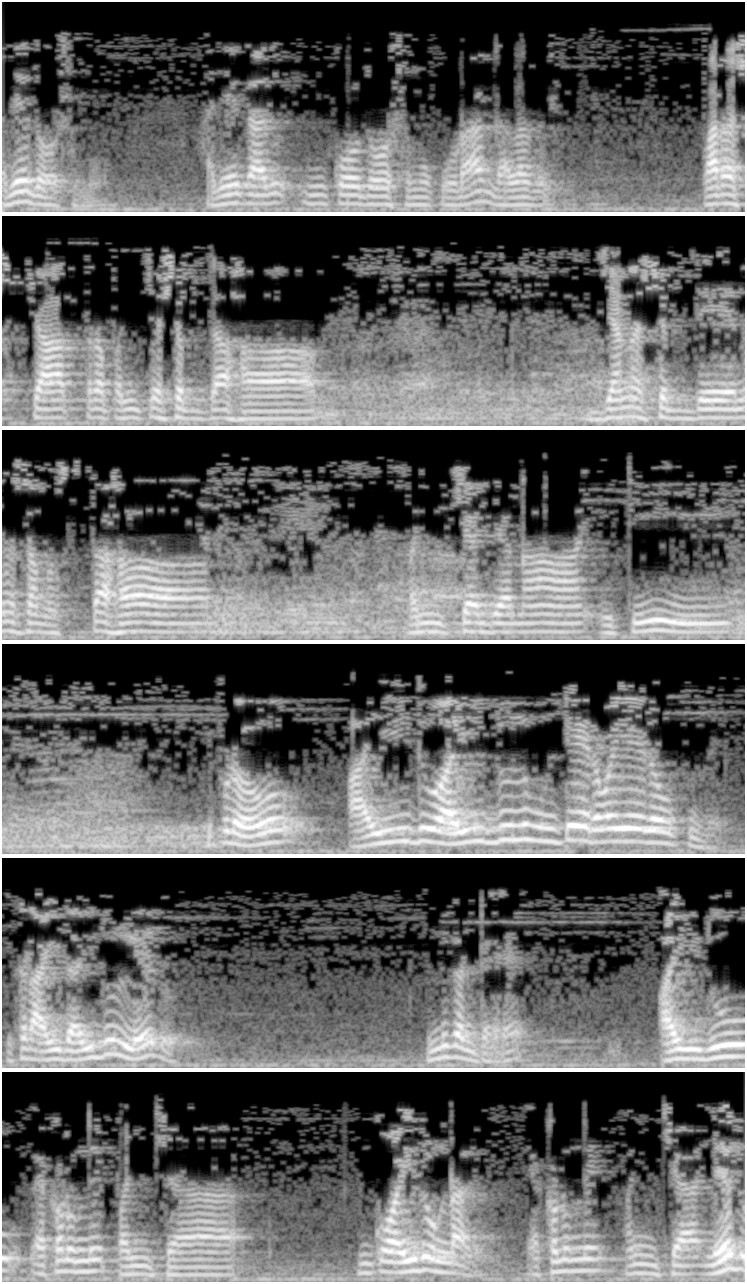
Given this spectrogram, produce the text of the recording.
అదే దోషము. అదే కాదు ఇంకో దోషము కూడా గలదు. పరశ్చాత్ర పంచశబ్ద. జనశబ్దేన సమస్త. పంచజన ఇది ఇప్పుడు ఐదు ఐదులు ఉంటే ఇరవై ఏడు అవుతుంది. ఇక్కడ ఐదు ఐదులు లేదు. ఎందుకంటే ఐదు ఎక్కడుంది? పంచ. ఇంకో ఐదు ఉండాలి. ఎక్కడుంది? పంచ. లేదు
